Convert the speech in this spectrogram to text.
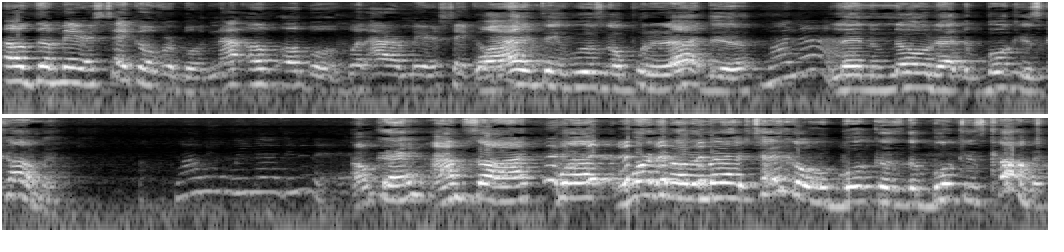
of the marriage takeover book, not of a book, but our marriage takeover. Well, I didn't think we was gonna put it out there. Why not? Letting them know that the book is coming. Why would we not do that? Okay, I'm sorry. Well, working on the marriage takeover book because the book is coming,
